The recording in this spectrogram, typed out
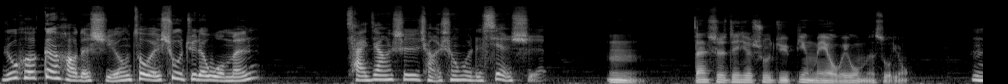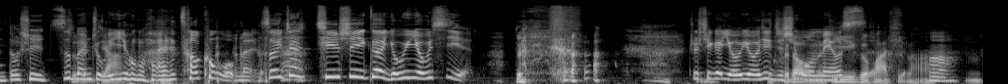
如何更好的使用作为数据的我们，才将是日常生活的现实。嗯，但是这些数据并没有为我们所用。嗯，都是资本主义用来操控我们，所以这其实是一个鱿鱼游戏。对，这是一个鱿鱼游戏，只是我没有死。第一个话题了啊。嗯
